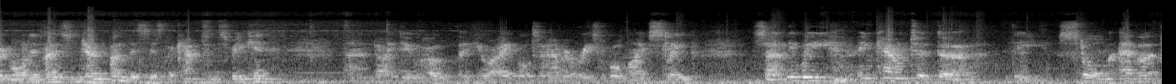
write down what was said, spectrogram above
Good morning, ladies and gentlemen. This is the captain speaking, and I do hope that you are able to have a reasonable night's sleep. Certainly, we encountered uh, the storm Evert,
